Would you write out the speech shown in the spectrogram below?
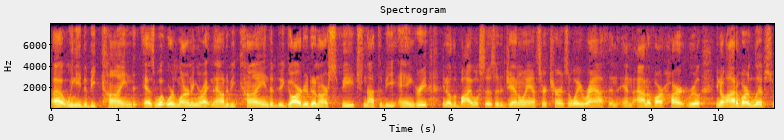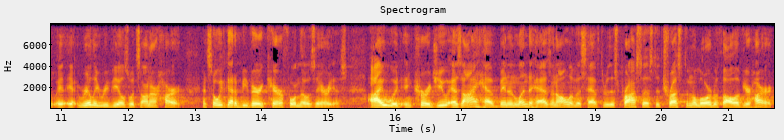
Uh, we need to be kind, as what we're learning right now, to be kind, to be guarded in our speech, not to be angry. You know, the Bible says that a gentle answer turns away wrath, and, and out of our heart, real, you know, out of our lips, it, it really reveals what's on our heart. And so we've got to be very careful in those areas. I would encourage you, as I have been and Linda has, and all of us have through this process, to trust in the Lord with all of your heart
